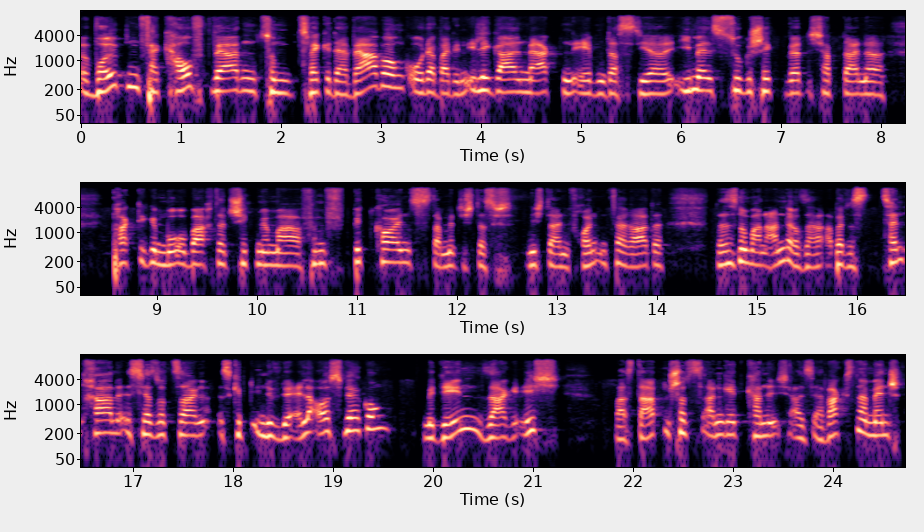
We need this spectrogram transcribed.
Datenwolken verkauft werden zum Zwecke der Werbung oder bei den illegalen Märkten eben, dass dir E-Mails zugeschickt wird. Ich habe deine Praktiken beobachtet, schick mir mal fünf Bitcoins, damit ich das nicht deinen Freunden verrate. Das ist nochmal eine andere Sache. Aber das Zentrale ist ja sozusagen, es gibt individuelle Auswirkungen. Mit denen sage ich, was Datenschutz angeht, kann ich als erwachsener Mensch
